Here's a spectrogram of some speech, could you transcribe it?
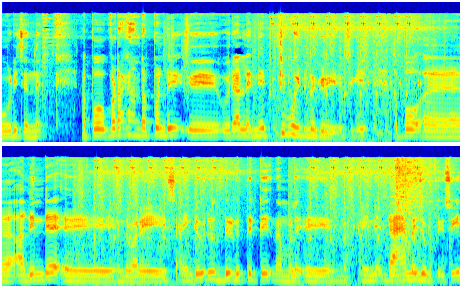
ഓടി ചെന്ന് അപ്പോൾ ഇവിടെ കണ്ടപ്പോൾ ഒരാൾ നെറ്റ് പോയിട്ട് നിൽക്കുക ചോദിച്ചു അപ്പോൾ അതിന്റെ എന്താ പറയുക അതിന്റെ ഒരു ഇതെടുത്തിട്ട് നമ്മൾ ഡാമേജ് കൊടുത്തു ചോദിച്ചു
